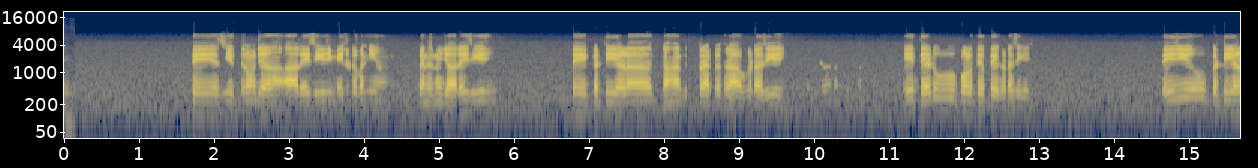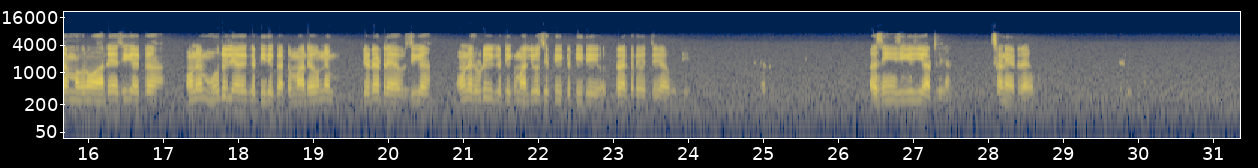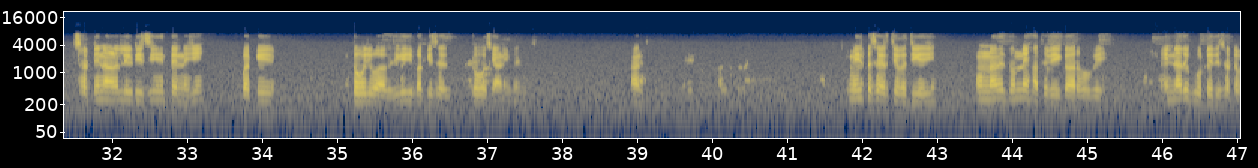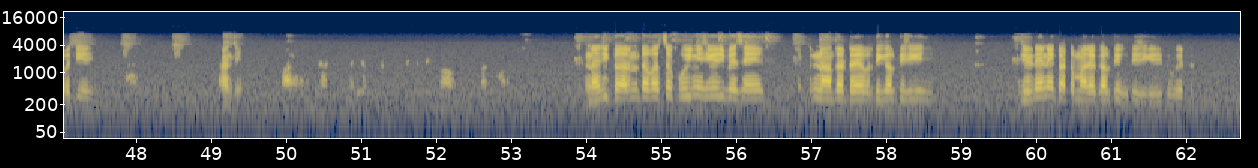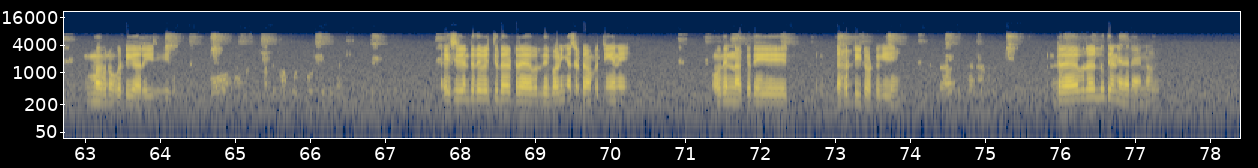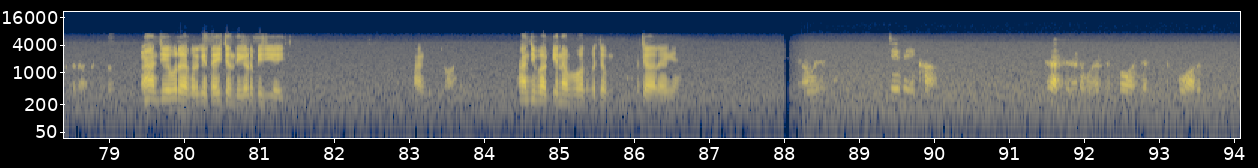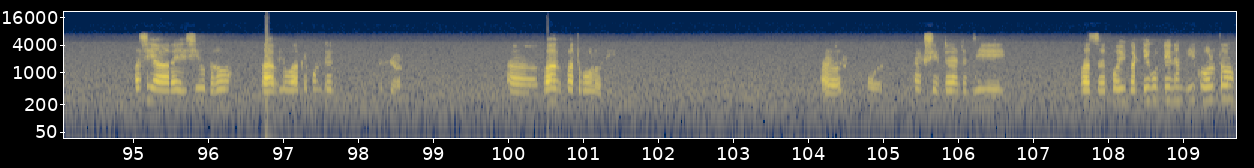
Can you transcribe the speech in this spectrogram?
ਤੇ ਅਸੀਂ ਇੱਧਰੋਂ ਜਾ ਆ ਰਹੇ ਸੀਗੇ ਜੀ, ਮੇਰਠ ਬੰਨਿਓ। ਪਿੰਡ ਨੂੰ ਜਾ ਰਹੇ ਸੀਗੇ ਜੀ। ਤੇ ਗੱਡੀ ਵਾਲਾ ਗਾਹਾਂ ਟਰੱਕ ਖਰਾਬ ਖੜਾ ਸੀਗਾ ਜੀ। ਇਹ ਦੇੜੂ ਪੁਲ ਦੇ ਉੱਤੇ ਖੜਾ ਸੀਗਾ ਜੀ। ਤੇ ਜੀ ਉਹ ਗੱਡੀ ਵਾਲਾ ਮਗਰੋਂ ਆ ਰਿਹਾ ਸੀਗਾ ਇੱਕ, ਉਹਨੇ ਮੂਹਰੇ ਲਿਆ ਕੇ ਗੱਡੀ ਦੇ ਕੱਟ ਮਾਰਿਆ, ਉਹਨੇ ਜਿਹੜਾ ਡਰਾਈਵਰ ਸੀਗਾ, ਉਹਨੇ ਥੋੜੀ ਜਿਹੀ ਗੱਡੀ ਕਮਾ ਲਈ, ਉਹ ਸਿੱਧੀ ਗੱਡੀ ਦੇ ਟਰੱਕ ਦੇ ਵਿੱਚ ਜਾ ਵੱਜੀ ਅਸੀਂ ਸੀਗੇ ਜੀ 8 ਜਣੇ, ਸਣੇ ਡਰਾਈਵਰ ਸਾਡੇ ਨਾਲ ਲੇਡੀ ਸੀ ਤਿੰਨ ਜੀ, ਬਾਕੀ ਦੋ ਜਵਾਕ ਸੀਗੇ ਜੀ, ਬਾਕੀ ਸ- ਦੋ ਸਿਆਣੇ ਪਏ ਹਾਂਜੀ। ਮੇਰੇ ਤਾਂ ਸਿਰ 'ਚ ਵੱਜੀ ਹੈ ਜੀ। ਉਹਨਾਂ ਦੇ ਦੋਨੇ ਹੱਥ ਬੇਕਾਰ ਹੋ ਗਏ। ਇਹਨਾਂ ਦੇ ਗੋਡੇ ਦੀ ਸੱਟ ਵੱਜੀ ਹੈ ਜੀ। ਹਾਂਜੀ। ਨਾ ਜੀ, ਕਾਰਨ ਤਾਂ ਬਸ ਕੋਈ ਨਹੀਂ ਸੀਗਾ ਜੀ, ਵੈਸੇ ਨਾ ਤਾਂ ਡਰਾਈਵਰ ਦੀ ਗਲਤੀ ਸੀਗੀ ਜੀ। ਜਿਹੜੇ ਨੇ ਕੱਟ ਮਾਰਿਆ, ਗਲਤੀ ਉਹਦੀ ਸੀਗੀ ਜੀ, ਦੂਏ ਮਗਰੋਂ ਗੱਡੀ ਆ ਰਹੀ ਸੀਗੀ। ਐਕਸੀਡੈਂਟ ਦੇ ਵਿੱਚ ਤਾਂ ਡਰਾਈਵਰ ਦੇ ਬੜੀਆਂ ਸੱਟਾਂ ਵੱਜੀਆਂ ਨੇ। ਉਹਦੇ ਨੱਕ ਦੇ ਹੱਡੀ ਟੁੱਟ ਗਈ। ਜੀ ਡਰਾਈਵਰ ਲੁਧਿਆਣੇ ਦਾ ਰਹਿਣ ਵਾਲਾ। ਹਾਂਜੀ, ਉਹ ਰੈਫਰ ਕੀਤਾ ਜੀ ਚੰਡੀਗੜ੍ਹ ਪੀਜੀਆਈ ਹਾਂਜੀ। ਹਾਂਜੀ, ਬਾਕੀ ਨਾ ਬਹੁਤ ਬਚਾ ਬਚਾ ਰਹਿ ਗਿਆ। ਜੀ, ਦੇਖਾ। ਐਕਸੀਡੈਂਟ ਹੋਇਆ ਕਿੱਥੋਂ ਆ ਕਿੱਥੋਂ ਆ ਰਹੇ ਅਸੀਂ ਆ ਰਹੇ ਸੀ ਉਧਰੋਂ ਬਾਗ ਲਵਾ ਕੇ ਮੁੰਡੇ ਕਿੱਥੇ ਅਹ ਬਾਗਪਤ ਕੋਲੋਂ ਐਕਸੀਡੈਂਟ ਜੀ। ਬਸ ਕੋਈ ਗੱਡੀ ਗੁੱਡੀ ਨੰਗੀ ਕੋਲ ਤੋਂ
